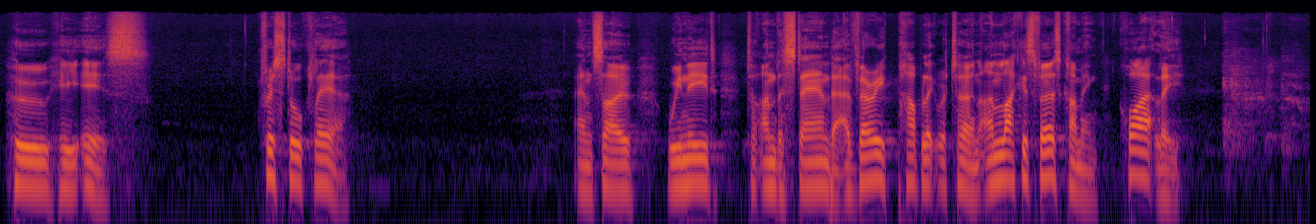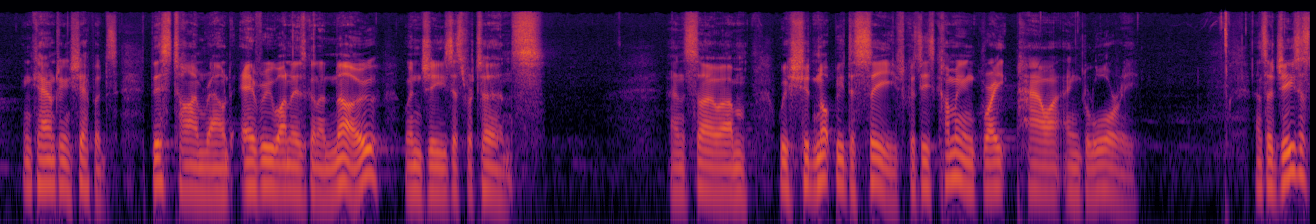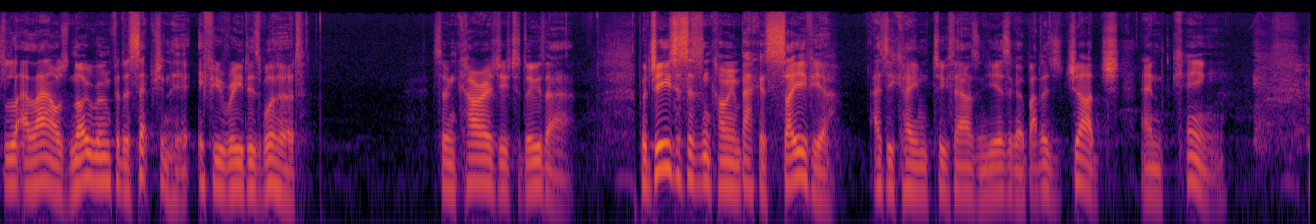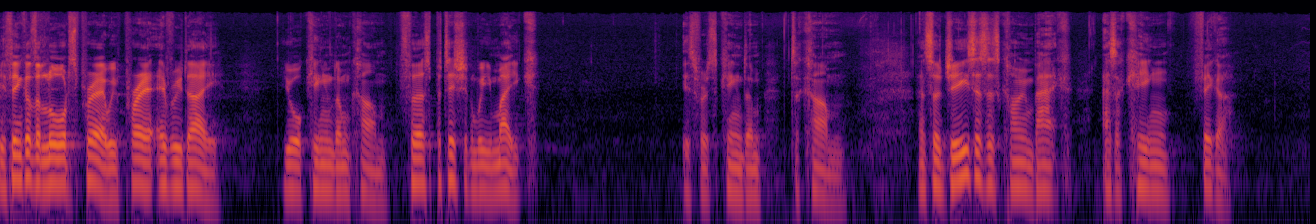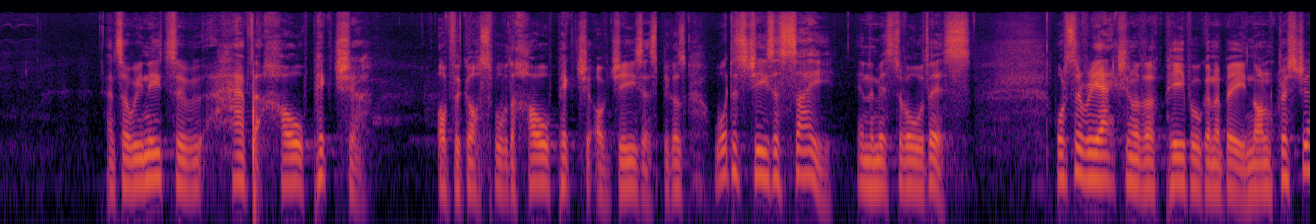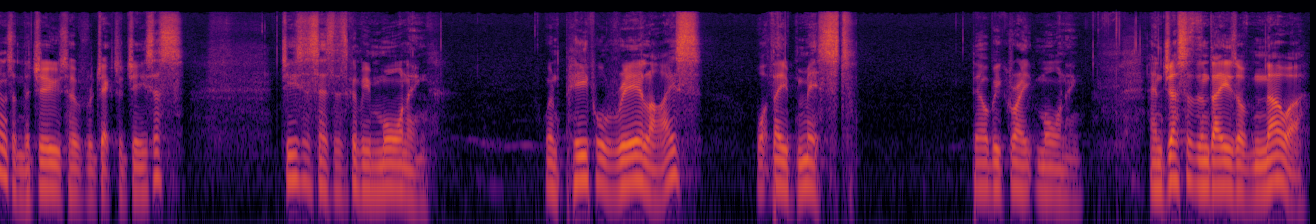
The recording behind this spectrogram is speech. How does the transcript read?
who he is. Crystal clear. And so we need to understand that. A very public return, unlike his first coming, quietly encountering shepherds. This time round, everyone is going to know when Jesus returns. And so um, we should not be deceived because he's coming in great power and glory. And so Jesus allows no room for deception here if you read his word. So I encourage you to do that. But Jesus isn't coming back as Savior as he came 2,000 years ago, but as Judge and King. You think of the Lord's Prayer, we pray it every day Your kingdom come. First petition we make is for his kingdom to come. And so Jesus is coming back as a king figure. And so we need to have that whole picture of the gospel, the whole picture of Jesus, because what does Jesus say in the midst of all this? What's the reaction of the people going to be? Non Christians and the Jews who have rejected Jesus? Jesus says there's going to be mourning when people realize what they've missed. There will be great mourning. And just as in the days of Noah,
